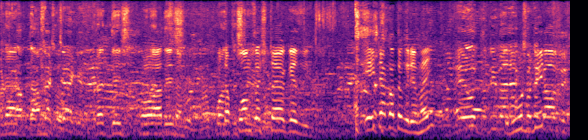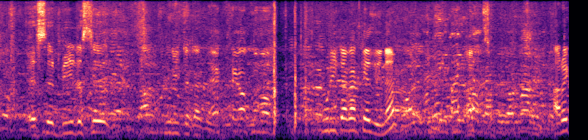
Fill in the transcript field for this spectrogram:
ওটার দাম আচ্ছা। পঞ্চাশ টাকা কেজি। এইটা কত করে ভাই? রুট বিট? এসে বিট আছে কুড়ি টাকা কুড়ি টাকা কেজি না? আচ্ছা। আর ওই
